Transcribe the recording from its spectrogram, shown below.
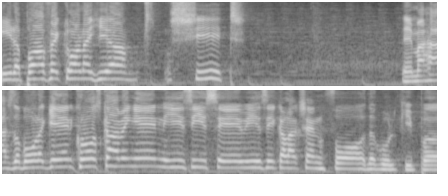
need a perfect corner here shit Neymar has the ball again. Cross coming in. Easy save, easy collection for the goalkeeper.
